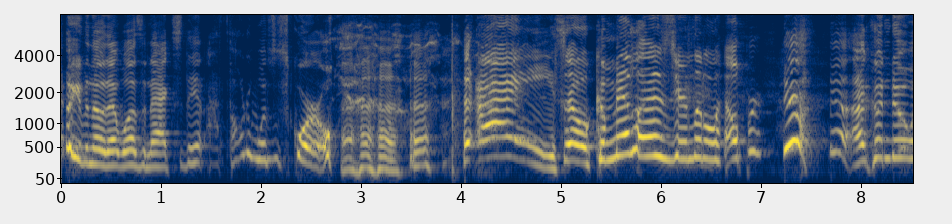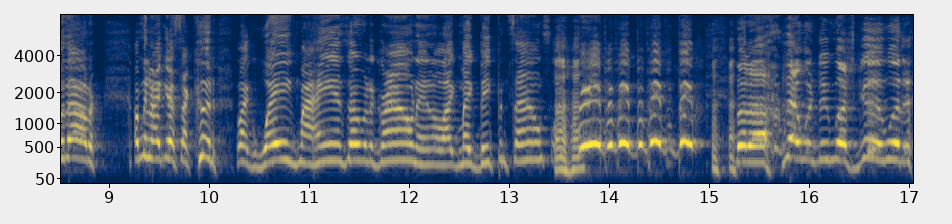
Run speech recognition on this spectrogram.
Even though that was an accident, I thought it was a squirrel. Hey, so Camilla is your little helper? Yeah, yeah, I couldn't do it without her. I mean, I guess I could like wave my hands over the ground and like make beeping sounds, like beep, beep, beep, beep, beep, beep. But uh, that wouldn't do much good, would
